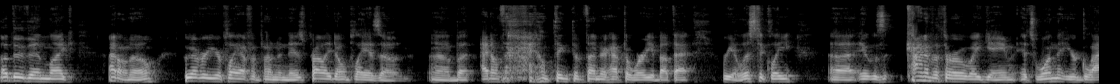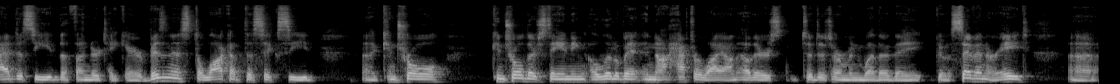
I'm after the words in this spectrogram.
other than like I don't know whoever your playoff opponent is, probably don't play a zone. Uh, but I don't, I don't think the Thunder have to worry about that realistically. Uh, it was kind of a throwaway game. It's one that you're glad to see the Thunder take care of business to lock up the sixth seed, uh, control control their standing a little bit, and not have to rely on others to determine whether they go seven or eight. Uh,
